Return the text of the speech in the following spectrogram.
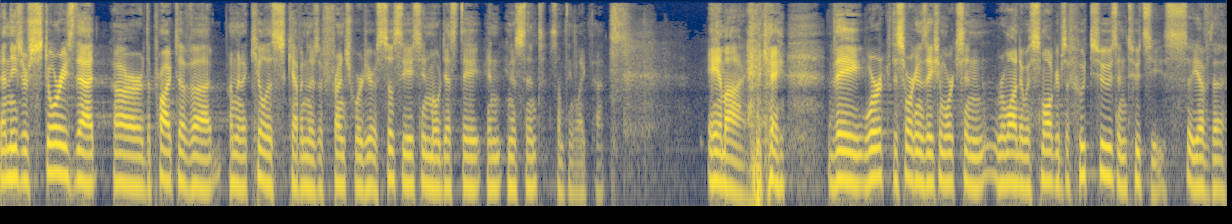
And these are stories that are the product of, uh, I'm going to kill this, Kevin. There's a French word here, Association Modeste and Innocent, something like that. AMI, okay? They work, this organization works in Rwanda with small groups of Hutus and Tutsis. So you have the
